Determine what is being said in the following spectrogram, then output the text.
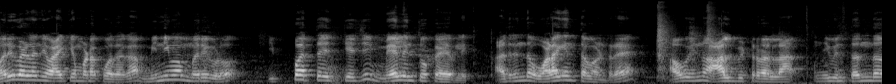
ಮರಿಗಳನ್ನ ನೀವು ಆಯ್ಕೆ ಮಾಡೋಕ್ಕೆ ಹೋದಾಗ ಮಿನಿಮಮ್ ಮರಿಗಳು ಇಪ್ಪತ್ತೈದು ಕೆ ಜಿ ಮೇಲಿನ ತೂಕ ಇರಲಿ ಅದರಿಂದ ಒಳಗಿನ ತಗೊಂಡ್ರೆ ಅವು ಇನ್ನು ಹಾಲು ಬಿಟ್ಟಿರಲ್ಲ. ನೀವು ಇಲ್ಲಿ ತಂದು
